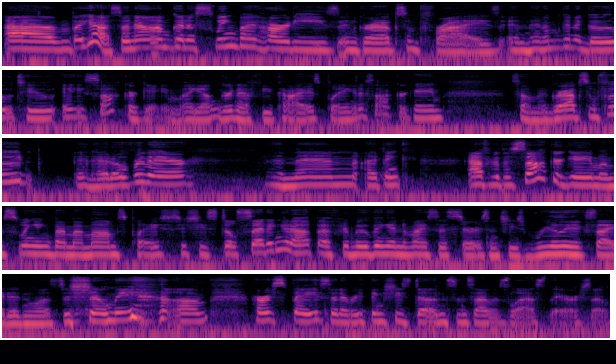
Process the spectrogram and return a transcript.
Um, but yeah, so now I'm going to swing by Hardee's and grab some fries, and then I'm going to go to a soccer game. My younger nephew, Kai, is playing at a soccer game. So I'm going to grab some food and head over there. And then I think after the soccer game, I'm swinging by my mom's place. So she's still setting it up after moving into my sister's and she's really excited and wants to show me um, her space and everything she's done since I was last there. So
